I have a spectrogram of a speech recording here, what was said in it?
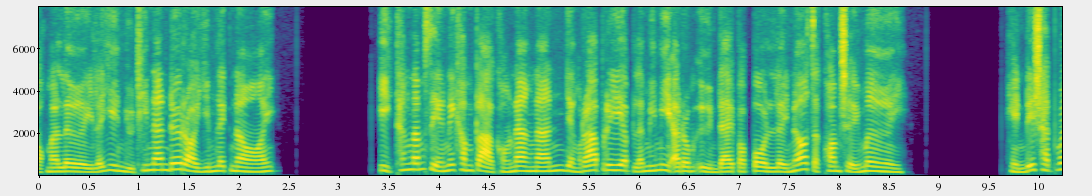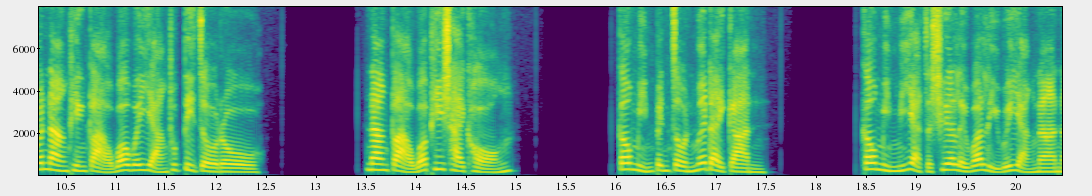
ออกมาเลย และยืนอยู่ที่นั่นด้วยรอยยิ้มเล็กน้อยอีกทั้งน้ำเสียงในคำกล่าวของนางนั้นยังราบเรียบและไม่มีอารมณ์อื่นใดปะปนเลยนอกจากความเฉยเมย เห็นได้ชัดว่านางเพียงกล่าวว่าเว่ยหยางทุบตีโจโร นางกล่าวว่าพี่ชายของ เก้าหมินเป็นโจรเมื่อใดกัน เก้าหมินไม่อยากจะเชื่อเลยว่าหลี่เว่ยหยางนั้น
